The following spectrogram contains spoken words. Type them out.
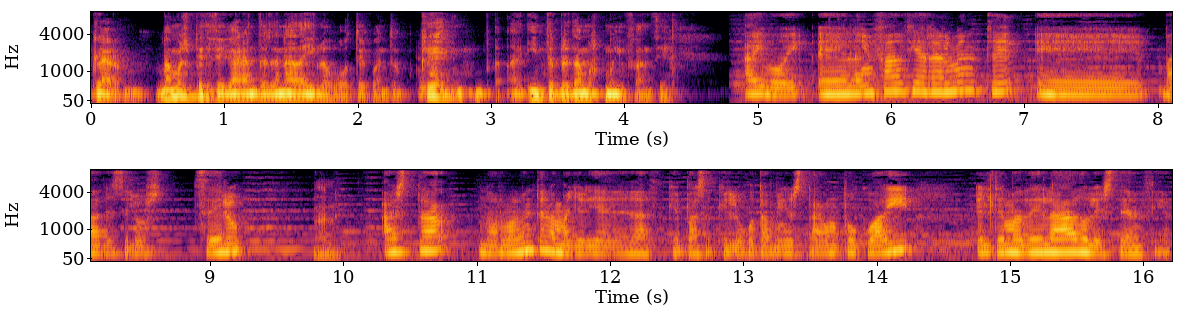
Claro, vamos a especificar antes de nada y luego te cuento. ¿Qué interpretamos como infancia? Ahí voy. Eh, la infancia realmente eh, va desde los cero Vale. hasta normalmente la mayoría de edad. ¿Qué pasa? Que luego también está un poco ahí el tema de la adolescencia.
